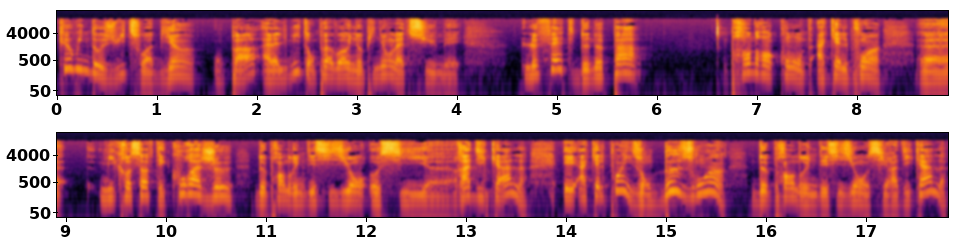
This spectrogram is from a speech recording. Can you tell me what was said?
que Windows 8 soit bien ou pas, à la limite, on peut avoir une opinion là-dessus, mais le fait de ne pas prendre en compte à quel point euh, Microsoft est courageux de prendre une décision aussi euh, radicale et à quel point ils ont besoin de prendre une décision aussi radicale,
